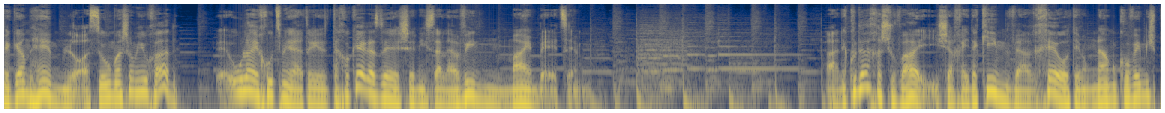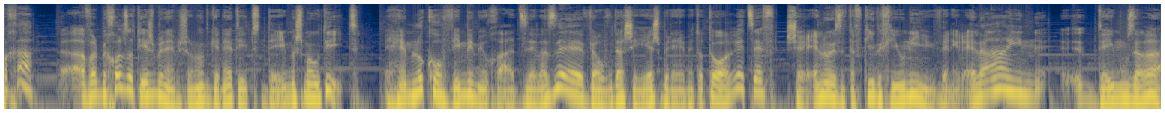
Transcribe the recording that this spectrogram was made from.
וגם הם לא עשו משהו מיוחד. אולי חוץ מלהטריד את החוקר הזה, שניסה להבין מה הם בעצם. הנקודה החשובה היא שהחיידקים והארכאות הם אמנם קרובי משפחה, אבל בכל זאת יש ביניהם שונות גנטית די משמעותית. הם לא קרובים במיוחד זה לזה, והעובדה שיש ביניהם את אותו הרצף, שאין לו איזה תפקיד חיוני ונראה לעין, די מוזרה.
